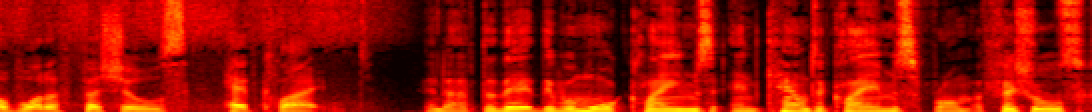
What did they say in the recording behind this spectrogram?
of what officials have claimed. And after that, there were more claims and counterclaims from officials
